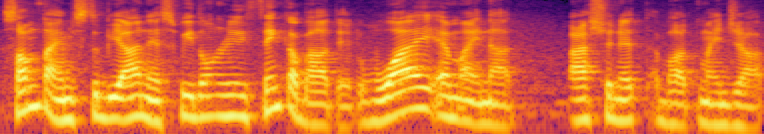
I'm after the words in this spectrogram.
sometimes to be honest, we don't really think about it. Why am I not passionate about my job?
